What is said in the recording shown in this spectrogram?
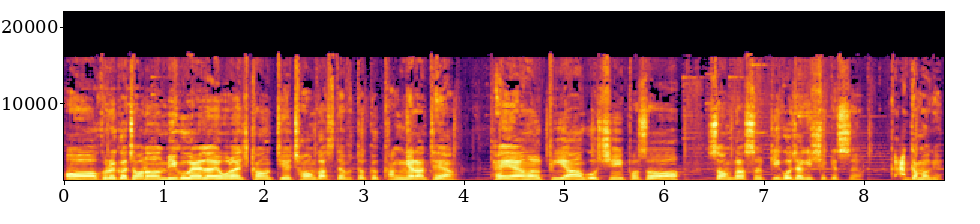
어, 그러니까 저는 미국 LA 오렌지 카운티에 처음 갔을 때부터 그 강렬한 태양, 태양을 비하하고 싶어서 선글라스를 끼고 자기 시작했어요. 깜깜하게.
